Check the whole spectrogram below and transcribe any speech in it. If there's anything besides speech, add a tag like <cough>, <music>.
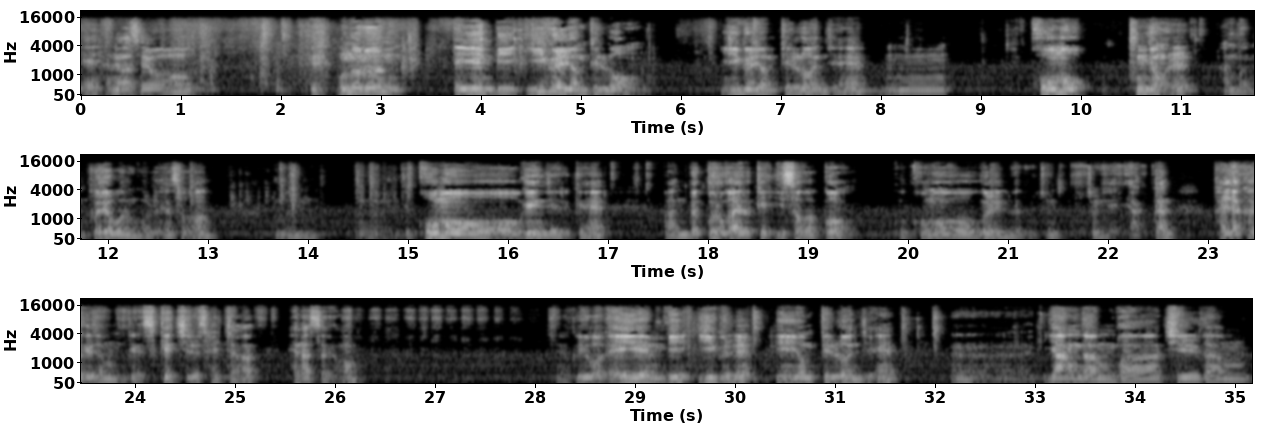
예, 안녕하세요. 예, 오늘은 AMB 이글 연필로 이글 연필로 이제 음, 고목 풍경을 한번 그려보는 걸로 해서 한번 어, 고목이 이제 이렇게 한 몇 그루가 이렇게 있어 갖고 그 고목을 좀, 좀 약간 간략하게 좀 스케치를 살짝 해놨어요. 그리고 AMB 이글 이 연필로 이제 어, 양감과 질감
